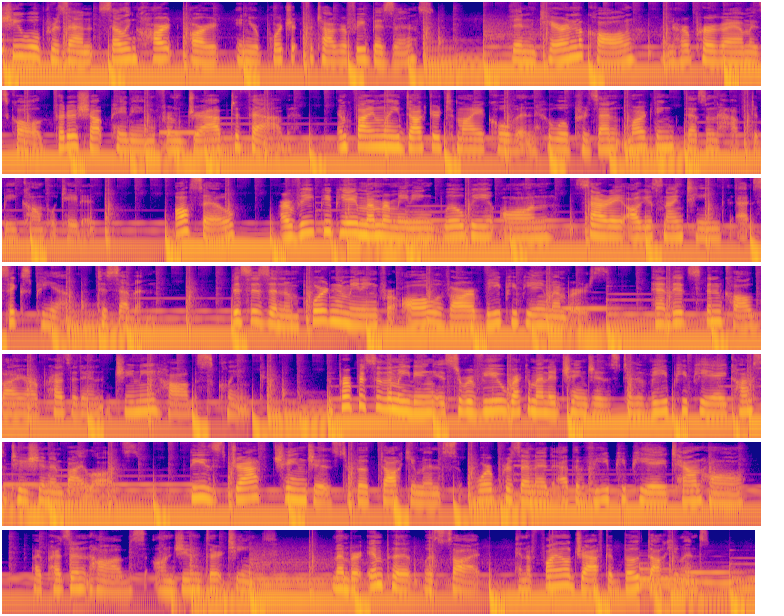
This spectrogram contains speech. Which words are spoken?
she will present Selling Heart Art in Your Portrait Photography Business. Then Karen McCall, and her program is called Photoshop Painting from Drab to Fab. And finally, Dr. Tamaya Colvin, who will present Marketing Doesn't Have to Be Complicated. Also, our VPPA member meeting will be on Saturday, August 19th at 6 p.m. to 7. This is an important meeting for all of our VPPA members, and it's been called by our president, Jeannie Hobbs Klink. The purpose of the meeting is to review recommended changes to the VPPA Constitution and bylaws. These draft changes to both documents were presented at the VPPA Town Hall by President Hobbs on June 13th. Member input was sought, and a final draft of both documents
